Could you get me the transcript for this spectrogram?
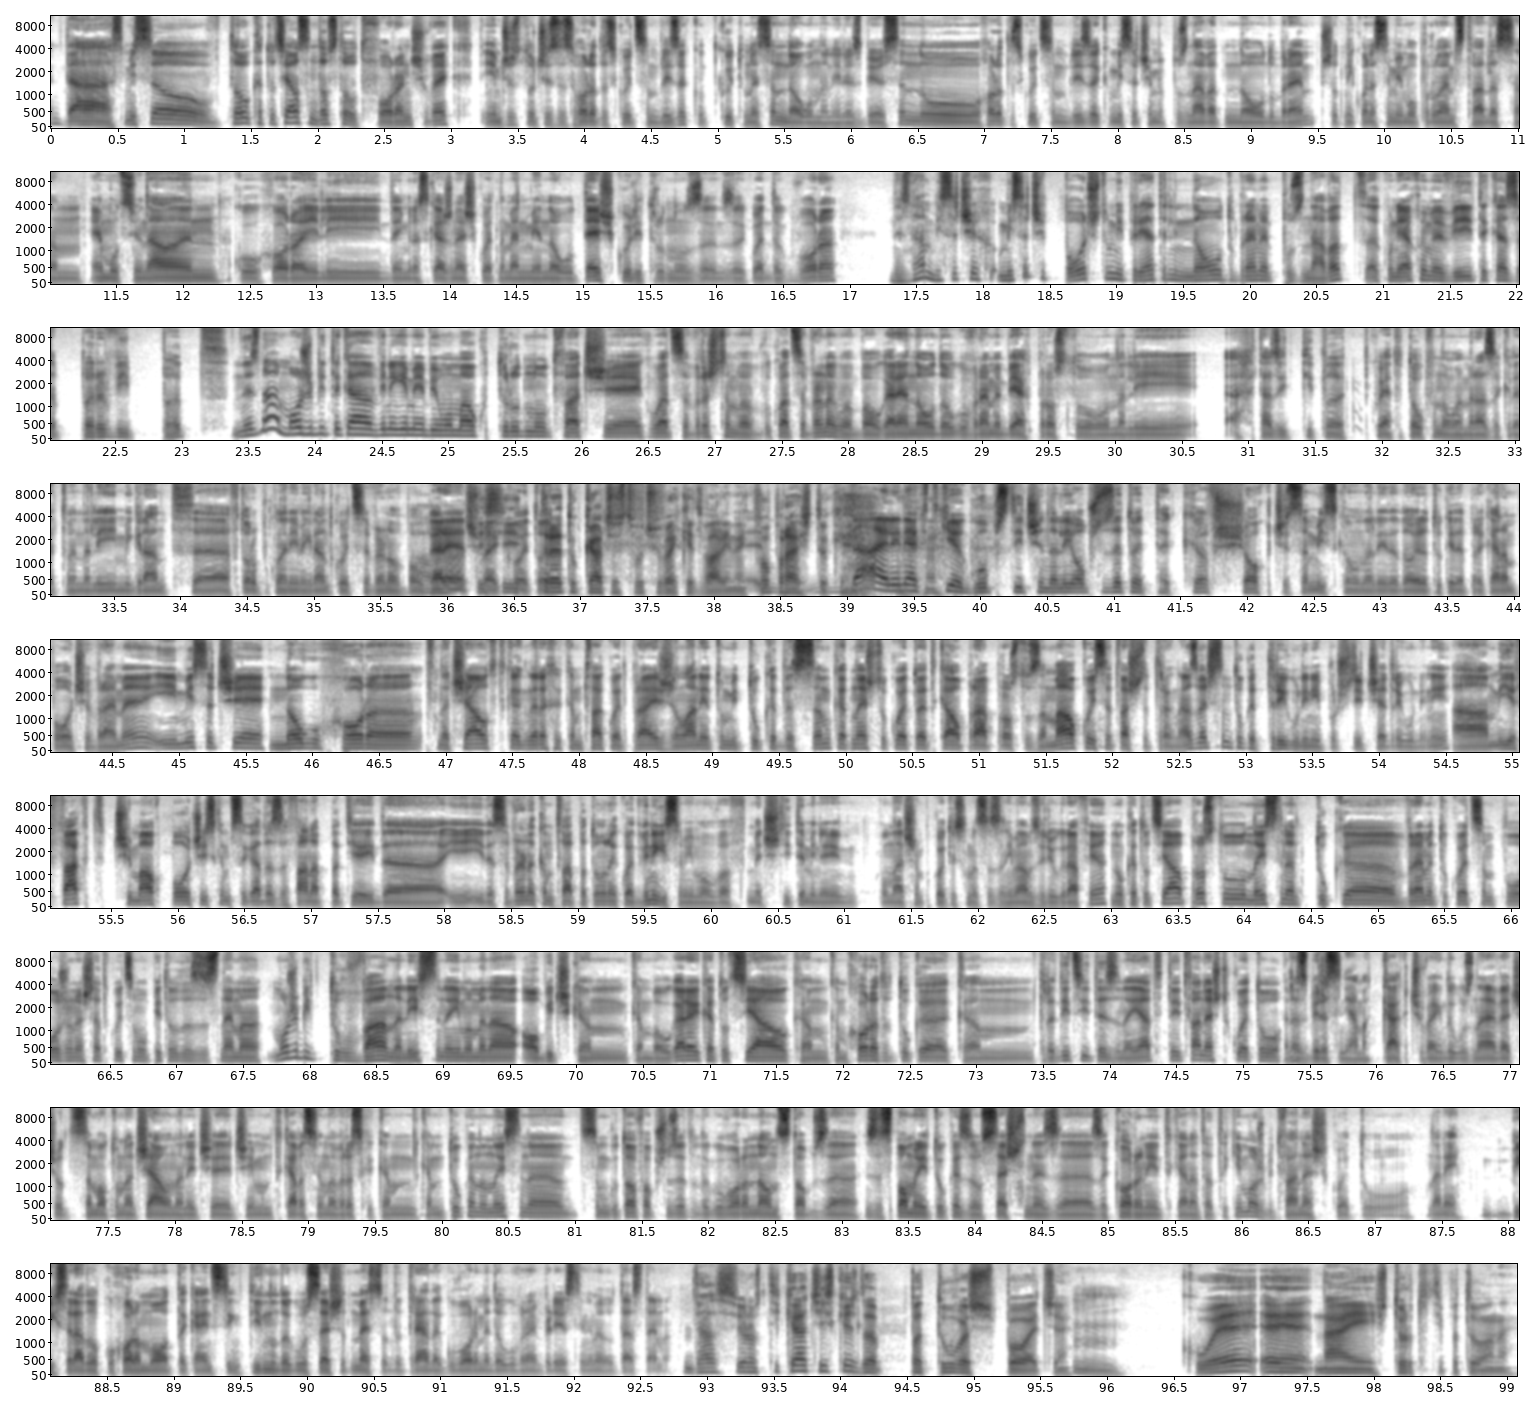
Да, смисъл, то като цяло съм доста отворен човек. Имам чувство, че с хората, с които съм близък, от които не съм много, нали, разбира се, но хората, с които съм близък, мисля, че ме познават много добре, защото никога не съм имал проблем с това да съм емоционален, ако хора или да им разкажа нещо, което на мен ми е много тежко или трудно за, за което да говоря. Не знам, мисля че, мисля, че повечето ми приятели много добре ме познават. Ако някой ме види така за първи път, не знам, може би така винаги ми е било малко трудно това, че когато се, връщам в, когато се върнах в България, много дълго време бях просто, нали, ах, тази титла, която толкова много е мраза, където е, нали, иммигрант, второ поколение иммигрант, който се върна в България, А, човек, ти си който е трето качество човек едва ли не. Какво правиш тук? да, или някакви такива глупости, че нали, общо взето е такъв шок, че съм искал нали, да дойда тук и да прекарам повече време. И мисля, че много хора в началото така гледаха към това, което прави желанието ми тук да съм, като нещо, което е така оправя просто за малко и след това ще тръгна. Аз вече съм тук 3 години, почти 4 години. А, и е факт, че малко повече искам сега да зафана пътя и да, и, и да се върна към това пътуване, което винаги съм имал в мечтите ми нали, по начин, по който искам да се занимавам с видеография. Но като цяло, просто наистина тук времето, което съм положил, нещата, които съм опитал да заснема, може би това, нали, наистина имам една обич към, към България като цяло, към, към хората тук, към традициите, занаятите и това нещо, което разбира се няма как човек да го знае вече от самото начало, нали, че, че имам такава силна връзка към, към тук, но наистина съм готов общо взето да говоря нон-стоп за, за спомени тук, за усещане, за, за корени и така нататък. И може би това е нещо, което нали, бих се радвал, ако хора могат така инстинктивно да го усещат, вместо да трябва да говорим дълго време преди да стигнем до тази тема. Да, със сигурност. Ти каза, че искаш да пътуваш повече. М. Кое е най-штурто ти пътуване?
